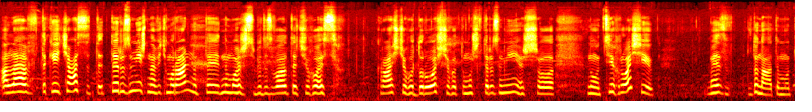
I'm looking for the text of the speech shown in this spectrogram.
Але в такий час ти, ти розумієш навіть морально, ти не можеш собі дозволити чогось кращого, дорожчого, тому що ти розумієш, що ну, ці гроші ми донатимо.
